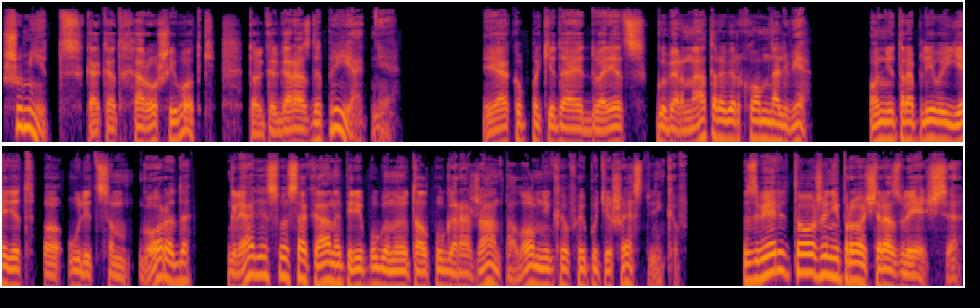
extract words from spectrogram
шумит, как от хорошей водки, только гораздо приятнее. Якуб покидает дворец губернатора верхом на льве. Он неторопливо едет по улицам города, глядя свысока на перепуганную толпу горожан, паломников и путешественников. Зверь тоже не прочь развлечься.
